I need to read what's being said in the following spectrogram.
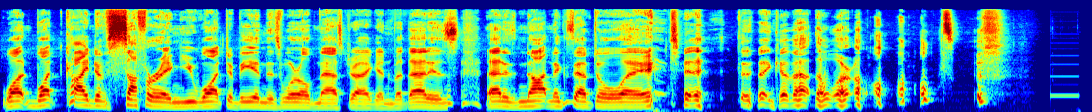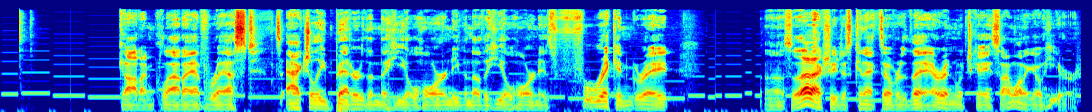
what what kind of suffering you want to be in this world, Mass Dragon, but that is that is not an acceptable way to to think about the world. God, I'm glad I have rest. It's actually better than the heal horn, even though the heal horn is frickin' great. Uh, so that actually just connects over there, in which case I want to go here.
